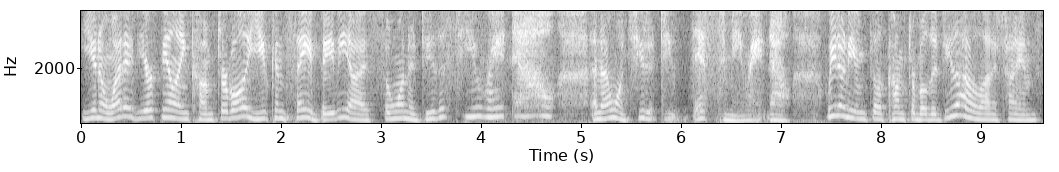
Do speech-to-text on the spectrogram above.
you know what? If you're feeling comfortable, you can say, "Baby, I so want to do this to you right now, and I want you to do this to me right now." We don't even feel comfortable to do that a lot of times.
